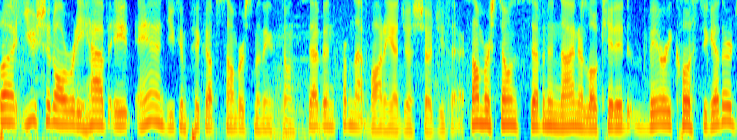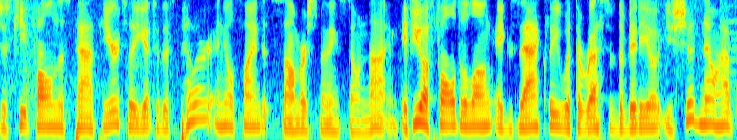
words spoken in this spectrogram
But you should already have 8 and you can pick up Somber Smithing Stone 7 from that body I just showed you there. Somber Stones 7 and 9 are located very close together. Just keep following this path here till you get to this pillar and you'll find Somber Smithing Stone 9. If you have followed along exactly with the rest of the video, you should now have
